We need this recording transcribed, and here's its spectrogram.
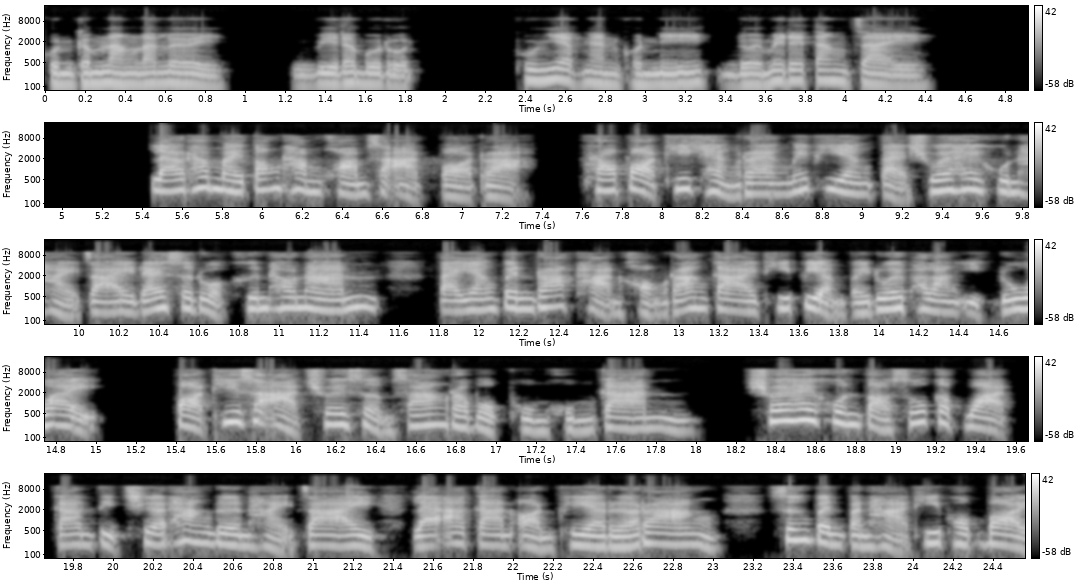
คุณกำลังละเลยวีรบุรุษ ผู้เงียบงันคนนี้โดยไม่ได้ตั้งใจ แล้วทำไมต้องทำความสะอาดปอดล่ะ เพราะปอดที่แข็งแรงไม่เพียงแต่ช่วยให้คุณหายใจได้สะดวกขึ้นเท่านั้น แต่ยังเป็นรากฐานของร่างกายที่เปี่ยมไปด้วยพลังอีกด้วย ปอดที่สะอาดช่วยเสริมสร้างระบบภูมิคุ้มกัน ช่วยให้คุณต่อสู้กับหวัด การติดเชื้อทางเดินหายใจ และอาการอ่อนเพลียเรื้อรัง ซึ่งเป็นปัญหาที่พบบ่อย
